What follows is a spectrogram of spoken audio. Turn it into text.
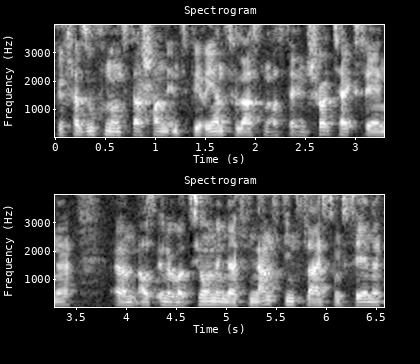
Wir versuchen uns da schon inspirieren zu lassen aus der Insurtech-Szene, ähm, aus Innovationen in der Finanzdienstleistungsszene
